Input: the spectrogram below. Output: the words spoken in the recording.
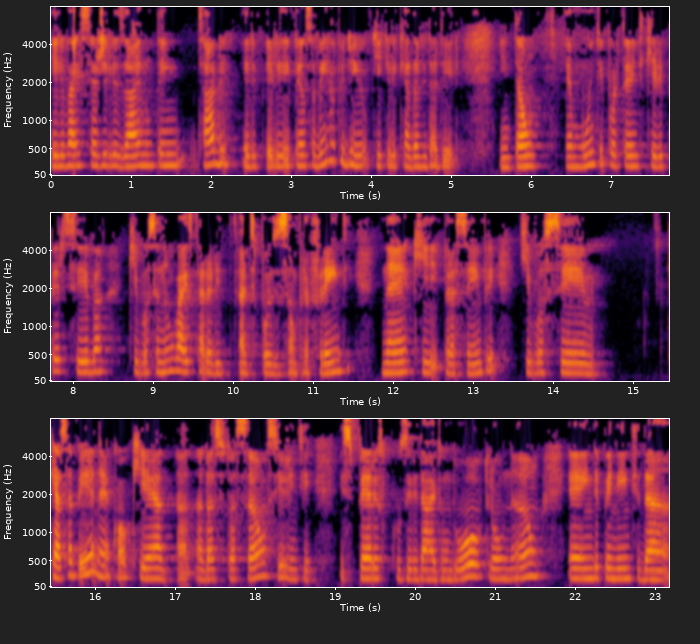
ele vai se agilizar e não tem, sabe? Ele, ele pensa bem rapidinho o que, que ele quer da vida dele. Então, é muito importante que ele perceba que você não vai estar ali à disposição para frente, né? Que para sempre, que você quer saber, né? Qual que é a, a, a, da situação, se a gente espera exclusividade um do outro ou não, é, independente da,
